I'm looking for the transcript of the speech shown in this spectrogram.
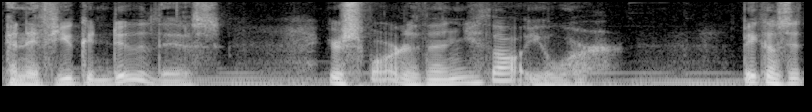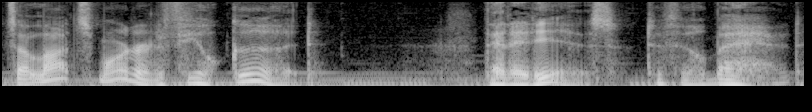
And if you can do this, you're smarter than you thought you were. Because it's a lot smarter to feel good than it is to feel bad.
